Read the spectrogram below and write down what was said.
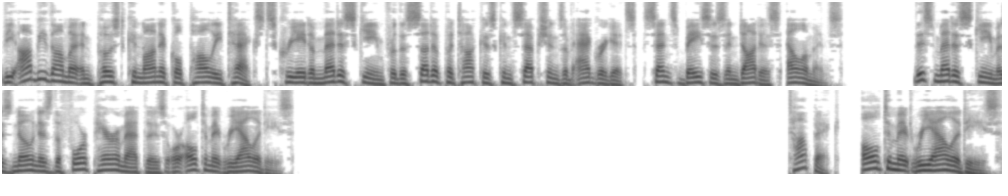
The Abhidhamma and post-canonical Pali texts create a meta-scheme for the Sutta Pitaka's conceptions of aggregates, sense bases and dhatus elements. This meta-scheme is known as the Four Paramatthas or Ultimate Realities. Ultimate realities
